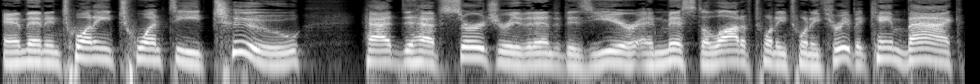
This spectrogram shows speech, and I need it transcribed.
and then in 2022 had to have surgery that ended his year and missed a lot of 2023 but came back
